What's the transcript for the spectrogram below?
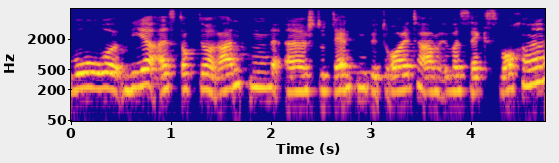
wo wir als Doktoranden äh, Studenten betreut haben über sechs Wochen,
